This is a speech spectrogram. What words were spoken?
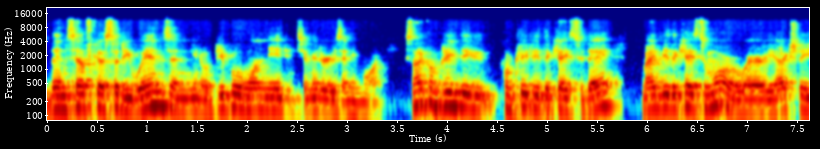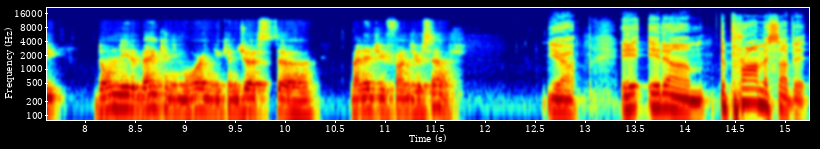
then self custody wins, and you know people won't need intermediaries anymore. It's not completely completely the case today. Might be the case tomorrow, where you actually don't need a bank anymore, and you can just uh, manage your funds yourself. Yeah, it it um the promise of it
